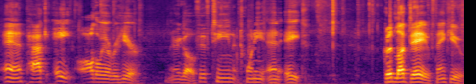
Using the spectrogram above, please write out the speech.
and pack 8 all the way over here. There you go, 15, 20, and 8. Good luck, Dave. Thank you.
